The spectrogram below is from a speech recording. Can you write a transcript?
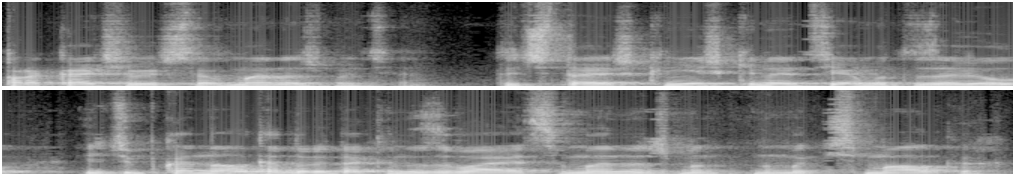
прокачиваешься в менеджменте ты читаешь книжки на тему, ты завел YouTube-канал, который так и называется «Менеджмент на максималках».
